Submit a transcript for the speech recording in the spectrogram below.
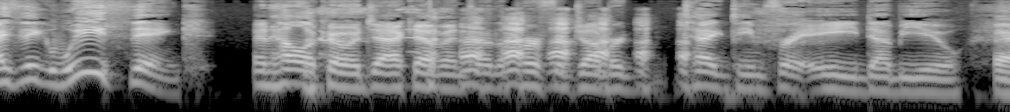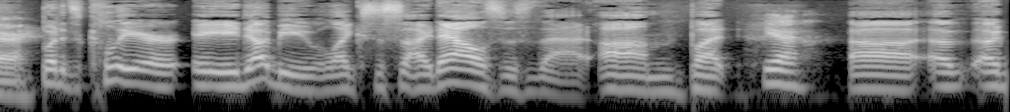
I think we think Angelico and Jack Evans are the perfect jobber tag team for AEW. Fair. But it's clear AEW, like Sociedals, is that. Um, but yeah. uh, a, a,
